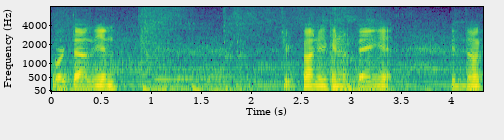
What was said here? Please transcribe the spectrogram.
worked out in the end. Fine, he's gonna bang it. Good dunk.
